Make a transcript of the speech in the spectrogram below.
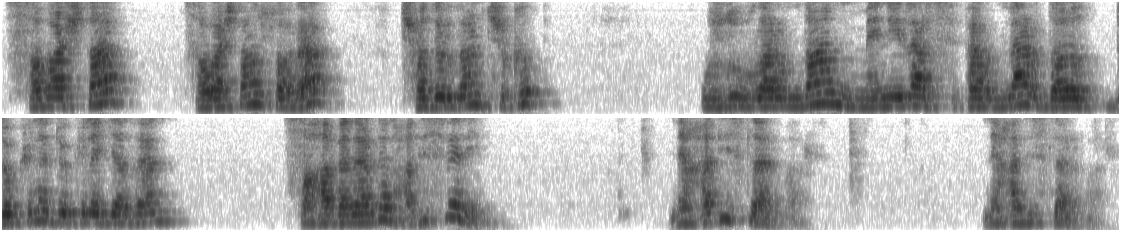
savaşta, savaştan sonra çadırdan çıkıp uzuvlarımdan meniler, spermler dağı, döküle döküle gezen sahabelerden hadis vereyim. Ne hadisler var. Ne hadisler var.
